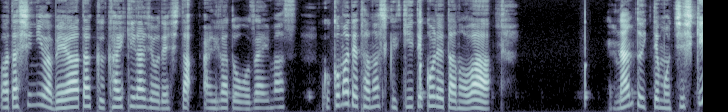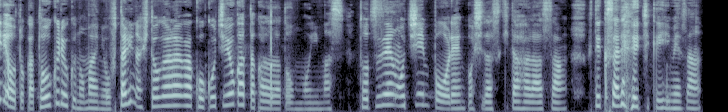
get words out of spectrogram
私にはベアアタック回帰ラジオでした。ありがとうございます。ここまで楽しく聞いてこれたのは、なんといっても知識量とかトーク力の前にお二人の人柄が心地よかったからだと思います。突然おちんぽを連呼し出す北原さん、ふてくされるちくひめさん、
